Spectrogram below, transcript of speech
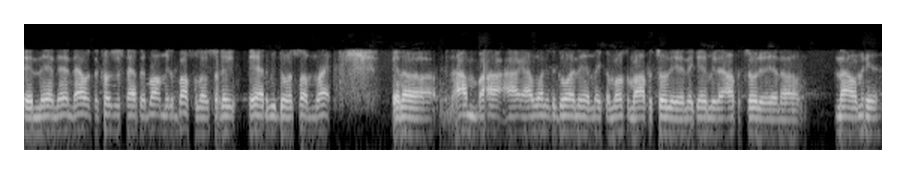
and then, and that was the coaching staff that brought me to Buffalo, so they they had to be doing something right. And uh, I'm I, I wanted to go in there and make the most of my opportunity, and they gave me that opportunity, and uh, now I'm here.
